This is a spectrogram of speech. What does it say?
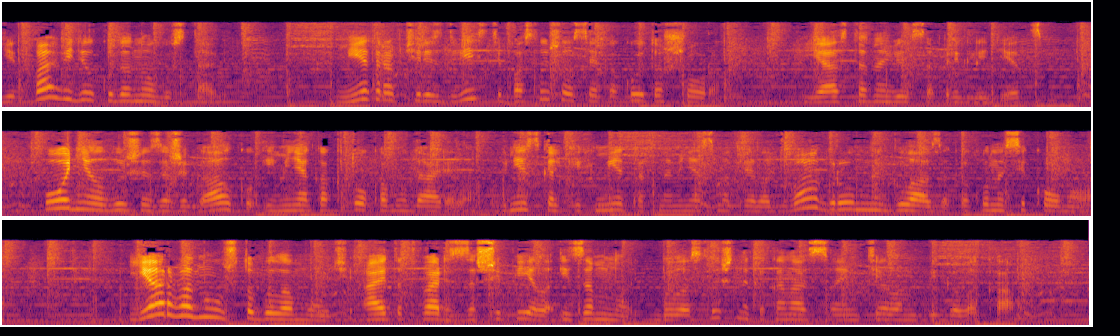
Едва видел, куда ногу ставить. Метров через 200 послышался какой-то шорох. Я остановился приглядеться. Поднял выше зажигалку, и меня как током ударило. В нескольких метрах на меня смотрело два огромных глаза, как у насекомого. Я рванул, что было мочи, а эта тварь зашипела и за мной. Было слышно, как она своим телом двигала камень.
